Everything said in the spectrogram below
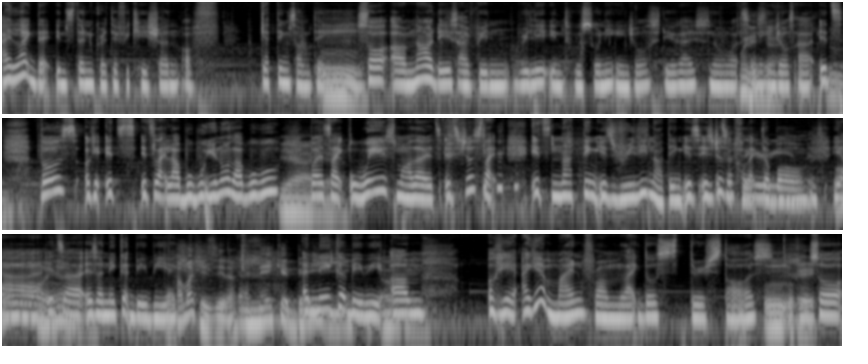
I like that instant gratification of getting something. So um, nowadays I've been really into Sonny Angels. Do you guys know what, What is Sonny? Angels are? It's those okay. It's it's like Labubu. You know Labubu? Yeah, But it's yeah. like way smaller. It's it's just like it's nothing. It's really nothing. It's it's just It's a a collectible. figurine. It's- yeah, Oh, it's yeah. a it's a naked baby. How much is it? ah? A naked baby. A naked baby. Okay. Um, okay, I get mine from like those thrift stores. Mm, okay. So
